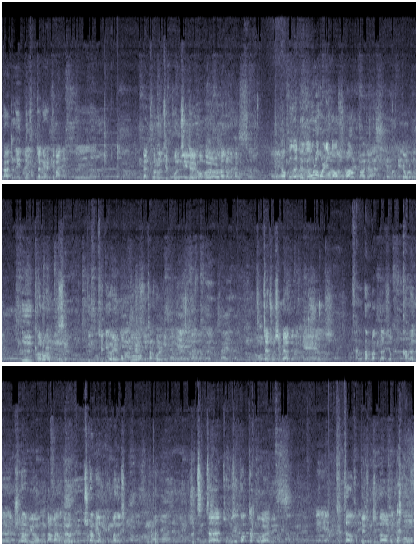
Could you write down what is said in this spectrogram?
나중에 또 갑자기 할 게 많아. 음, 난 결혼식 본식 앨범을 전에 받았어. 야, 그게 되게 오래 걸린다더라? 맞아. 진짜 오래 걸려. 그 결혼식 그 스튜디오 앨범도 한참 걸리고 진짜 조심해야 되는 게 음. 상담 받다 진짜 푹 하면은 추가 비용 나가는데 막 추가 비용이 100만 원씩 나가. 그 진짜 정신 꽉 잡고 가야 돼. 듣다가 갑자기 정신 나와가지고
